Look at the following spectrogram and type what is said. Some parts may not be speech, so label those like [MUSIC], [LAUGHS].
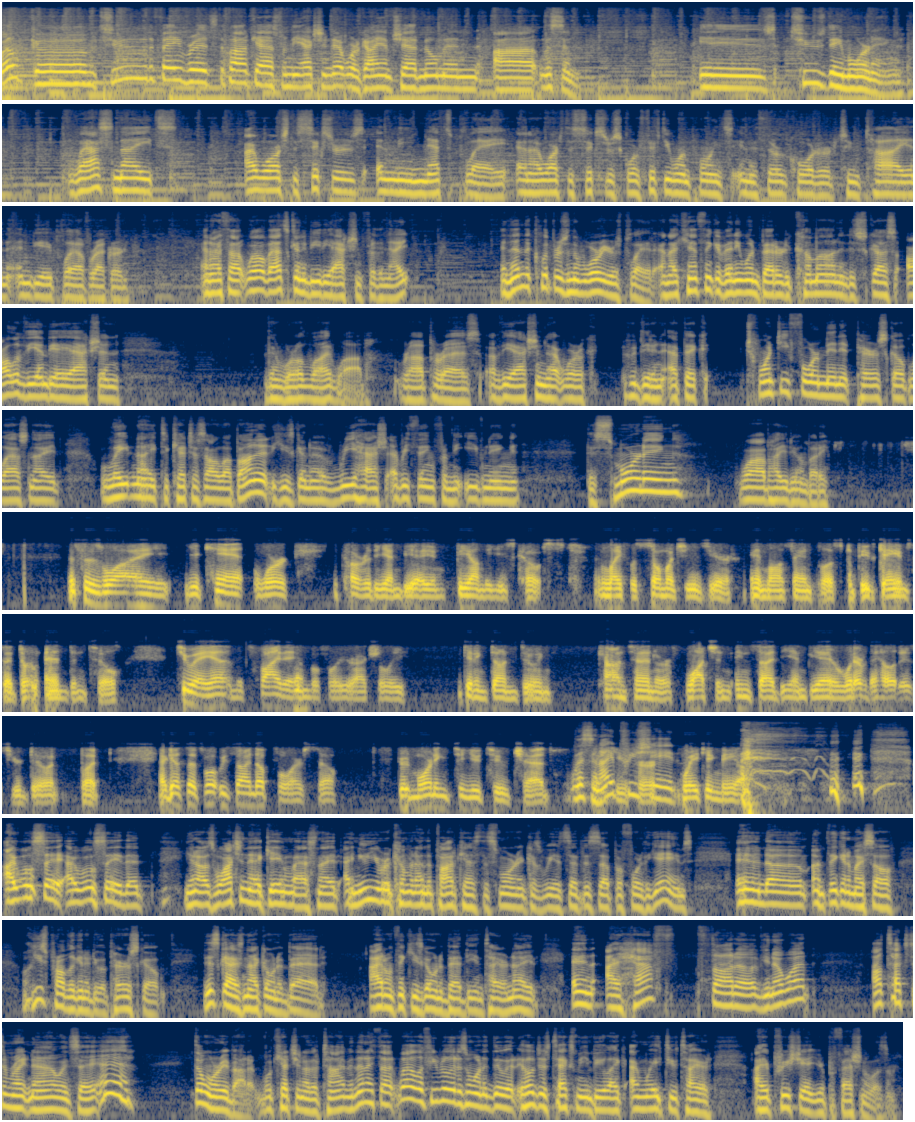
Welcome to the favorites, the podcast from the Action Network. I am Chad Millman. Uh, listen, it is Tuesday morning. Last night, I watched the Sixers and the Nets play, and I watched the Sixers score 51 points in the third quarter to tie an NBA playoff record. And I thought, well, that's going to be the action for the night. And then the Clippers and the Warriors played, and I can't think of anyone better to come on and discuss all of the NBA action than Worldwide Wob, Rob Perez of the Action Network, who did an epic 24 minute Periscope last night, late night to catch us all up on it. He's going to rehash everything from the evening this morning. Wob, how you doing, buddy? This is why you can't work cover the NBA and be on the East Coast. And life was so much easier in Los Angeles. But these games that don't end until 2 a.m., it's 5 a.m. before you're actually getting done doing content or watching inside the NBA or whatever the hell it is you're doing. But I guess that's what we signed up for. So good morning to you too, Chad. Listen, Thank I appreciate waking me up. [LAUGHS] [LAUGHS] I will say, I will say that you know I was watching that game last night. I knew you were coming on the podcast this morning because we had set this up before the games, and um, I'm thinking to myself, well, he's probably going to do a Periscope. This guy's not going to bed. I don't think he's going to bed the entire night, and I half thought of, you know what? I'll text him right now and say, eh, don't worry about it. We'll catch you another time. And then I thought, well, if he really doesn't want to do it, he'll just text me and be like, I'm way too tired. I appreciate your professionalism.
